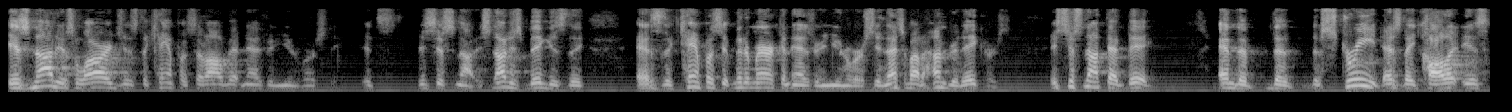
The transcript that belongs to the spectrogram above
is not as large as the campus at Olivet Nazarene University. It's it's just not. It's not as big as the as the campus at Mid American Nazarene University, and that's about hundred acres. It's just not that big. And the, the the street, as they call it, is,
